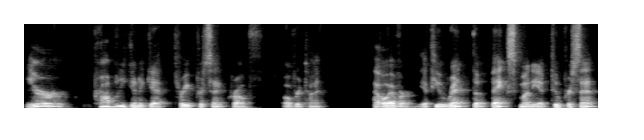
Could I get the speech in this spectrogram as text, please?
you're probably going to get three percent growth over time. However, if you rent the bank's money at two percent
